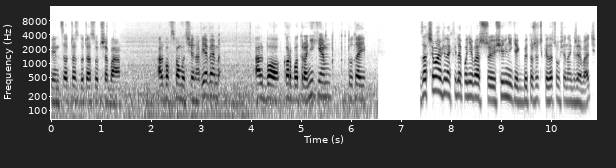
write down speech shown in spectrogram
więc od czasu do czasu trzeba albo wspomóc się nawiewem, albo korbotronikiem. Tutaj zatrzymałem się na chwilę, ponieważ y, silnik jakby troszeczkę zaczął się nagrzewać,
